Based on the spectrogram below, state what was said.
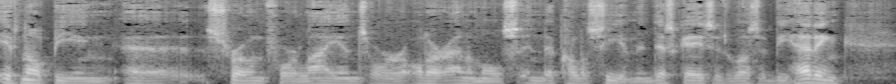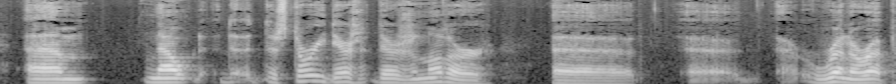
if not being uh, thrown for lions or other animals in the Colosseum. In this case, it was a beheading. Um, now, the, the story there's there's another uh, uh, runner-up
